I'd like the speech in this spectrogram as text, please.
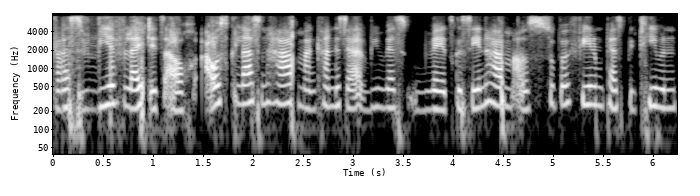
was wir vielleicht jetzt auch ausgelassen haben. Man kann es ja, wie, wie wir jetzt gesehen haben, aus super vielen Perspektiven ähm,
